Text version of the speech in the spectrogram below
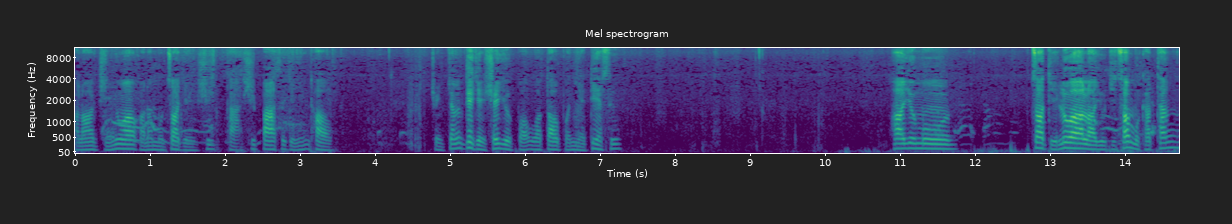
可能今年可能没做就十大十八岁就樱桃，真正的就是有把我到半年电视，还有么做地路了，有几草木卡汤，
